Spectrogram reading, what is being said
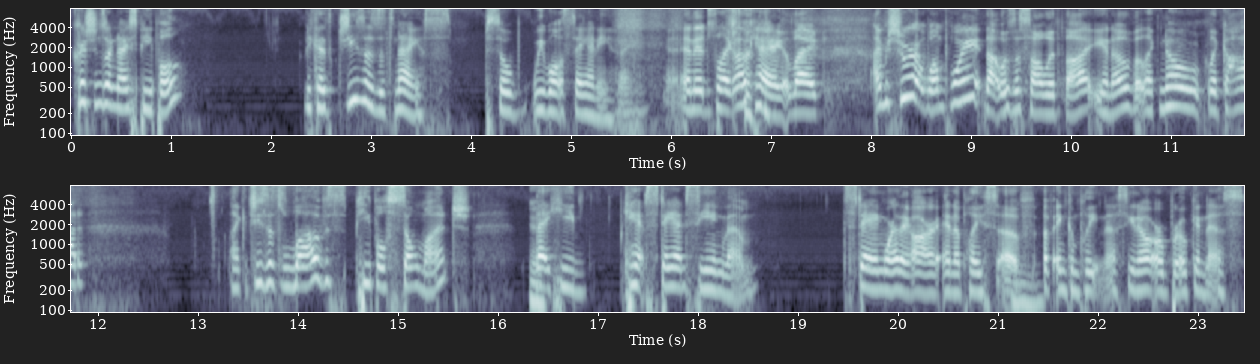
Christians are nice people because Jesus is nice, so we won't say anything. And it's like, okay, like I'm sure at one point that was a solid thought, you know, but like no, like God like Jesus loves people so much Yeah. that he can't stand seeing them staying where they are in a place of, of incompleteness, you know, or brokenness.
